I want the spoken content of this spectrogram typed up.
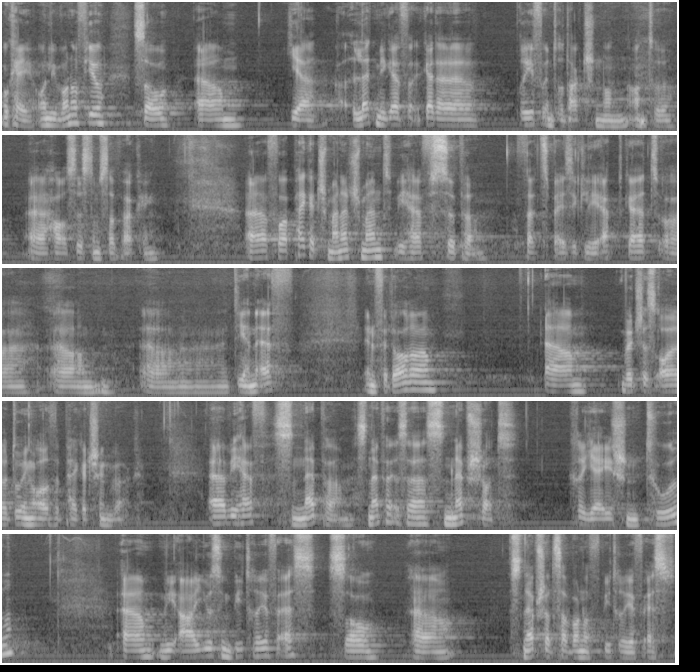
Okay, only one of you. So um, yeah, let me get, get a brief introduction on, onto uh, how systems are working. Uh, for package management, we have Zypper. That's basically apt-get or um, uh, DNF in Fedora, um, which is all doing all the packaging work. Uh, we have Snapper. Snapper is a snapshot creation tool. Um, we are using Btrfs, so uh, snapshots are one of Btrfs,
